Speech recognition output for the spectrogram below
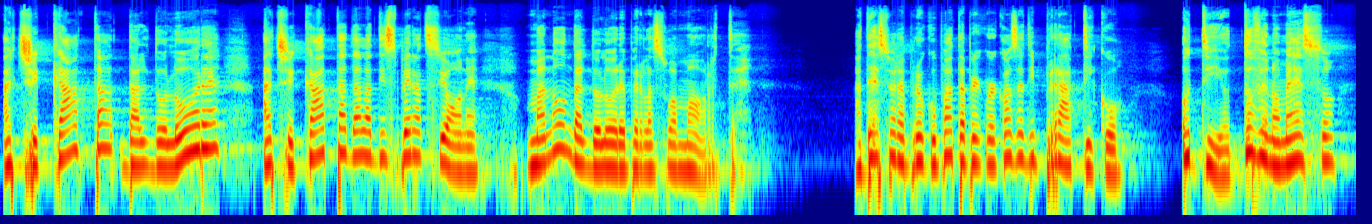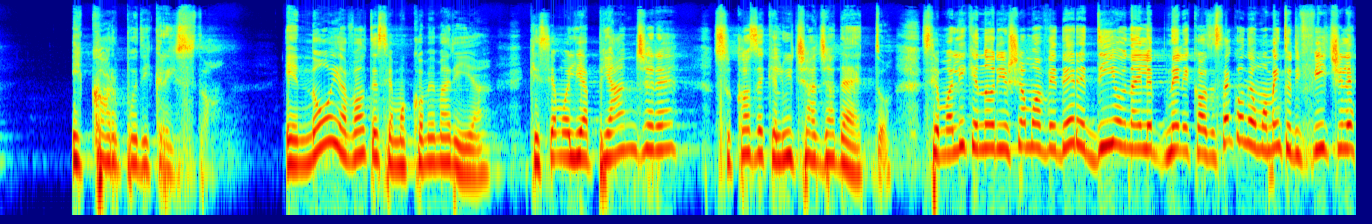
accecata dal dolore, accecata dalla disperazione, ma non dal dolore per la sua morte Adesso era preoccupata per qualcosa di pratico. Oddio, dove hanno messo il corpo di Cristo? E noi a volte siamo come Maria, che siamo lì a piangere su cose che lui ci ha già detto. Siamo lì che non riusciamo a vedere Dio nelle, nelle, cose. Sai quando è un momento difficile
